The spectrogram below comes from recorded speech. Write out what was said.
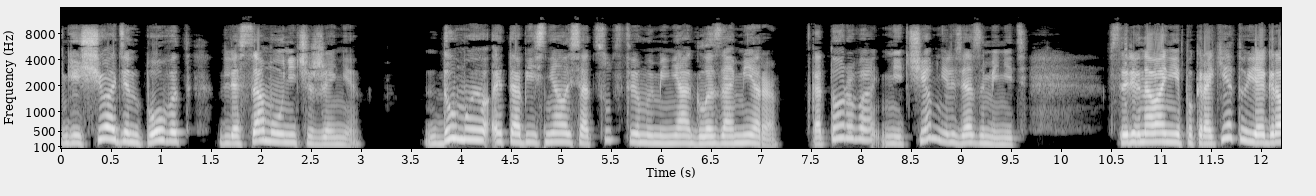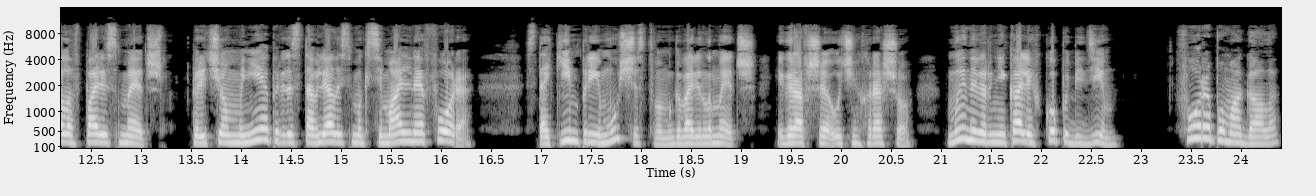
Еще один повод для самоуничижения. Думаю, это объяснялось отсутствием у меня глазомера, которого ничем нельзя заменить. В соревновании по крокету я играла в паре с Мэдж, причем мне предоставлялась максимальная фора. «С таким преимуществом, — говорила Мэдж, игравшая очень хорошо, — мы наверняка легко победим». Фора помогала,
